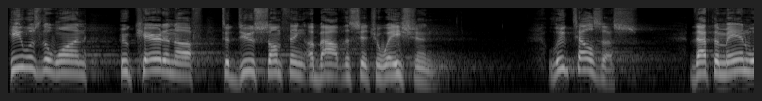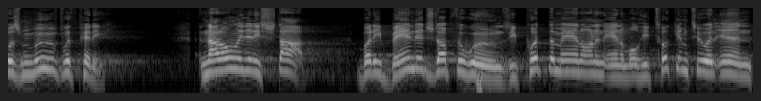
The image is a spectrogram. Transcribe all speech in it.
He was the one who cared enough to do something about the situation. Luke tells us that the man was moved with pity. Not only did he stop, but he bandaged up the wounds. He put the man on an animal. He took him to an inn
